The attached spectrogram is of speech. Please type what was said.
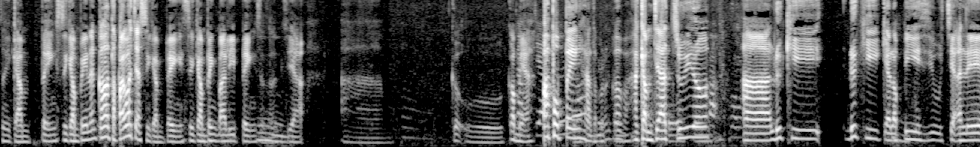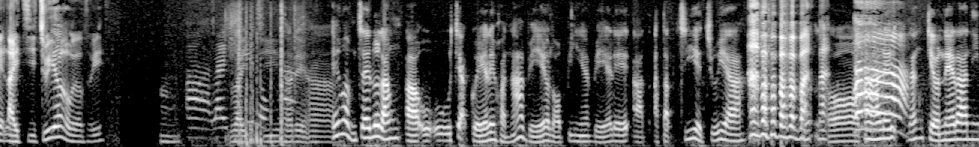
水甘冰，水甘冰，咱讲特别我食水甘冰，水甘冰巴黎冰，甚至食啊， 个有个咩啊？八宝冰吓，特别讲吧，吓甘蔗水咯，啊，你去你去加勒比是有食咧荔枝水咯，有时。 啊，荔荔枝嗰啲啊。诶，我唔知你人啊有有食过咧番那卖路边啊卖咧啊啊搭子嘅水啊。啊，不不不不不，哦。啊，你咱叫你啦，你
